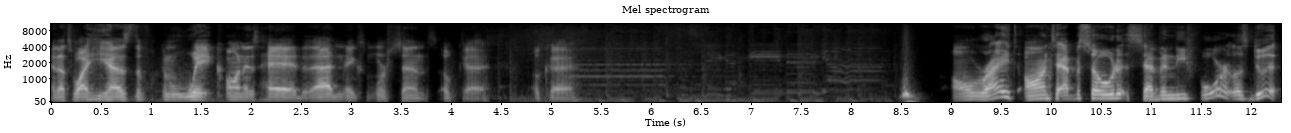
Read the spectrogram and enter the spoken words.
And that's why he has the fucking wick on his head. That makes more sense. Okay. Okay. All right, on to episode 74. Let's do it.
